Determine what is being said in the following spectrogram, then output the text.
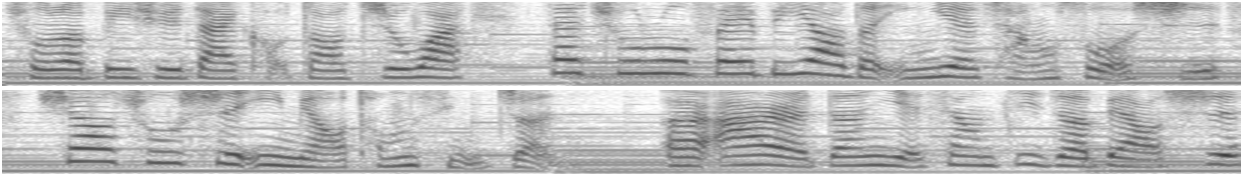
除了必须戴口罩之外，在出入非必要的营业场所时，需要出示疫苗通行证。而阿尔登也向记者表示，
